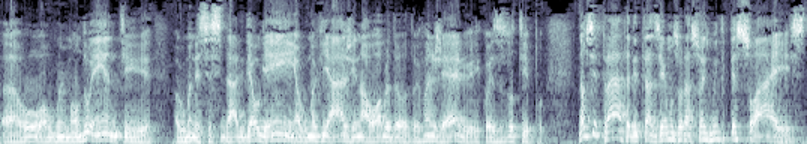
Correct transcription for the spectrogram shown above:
ah, ou algum irmão doente, alguma necessidade de alguém, alguma viagem na obra do, do Evangelho e coisas do tipo. Não se trata de trazermos orações muito pessoais,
